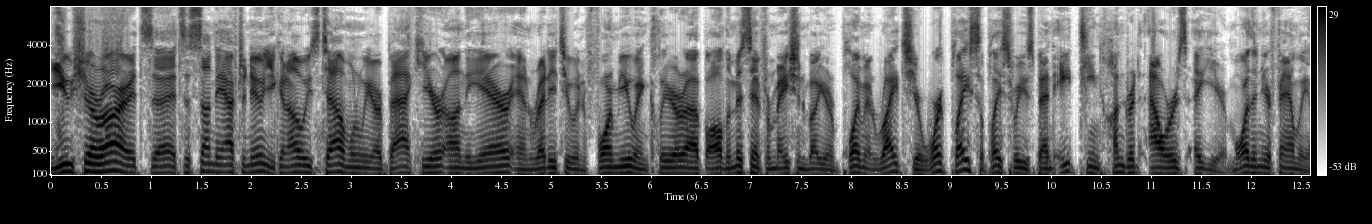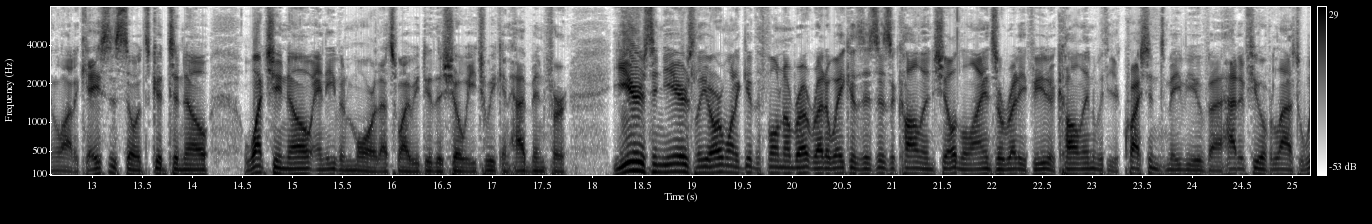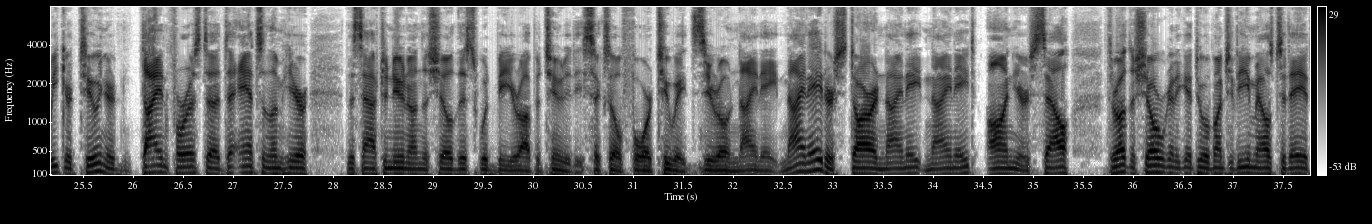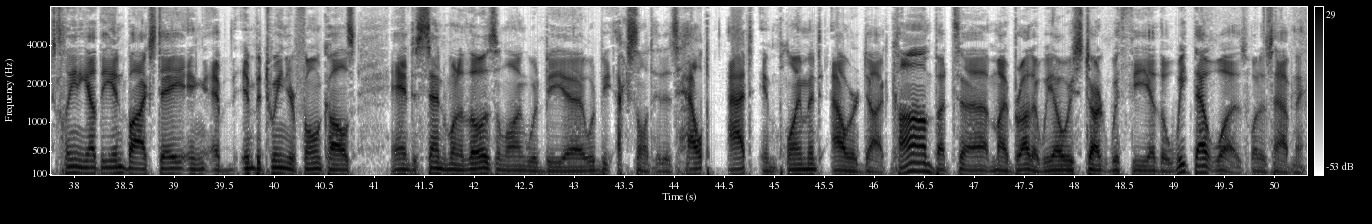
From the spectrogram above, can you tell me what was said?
You sure are. It's uh, it's a Sunday afternoon. You can always tell when we are back here on the air and ready to inform you and clear up all the misinformation about your employment rights, your workplace, a place where you spend 1800 hours a year, more than your family in a lot of cases. So it's good to know what you know and even more. That's why we do the show each week and have been for years and years. Lior, want to give the phone number out right away because this is a call-in show. The lines are ready for you to call in with your questions. Maybe you've uh, had a few over the last week or two and you're dying for us to, to answer them here this afternoon on the show. This would be your opportunity. 604-280-9898 or star 9898 on your cell. Throughout the show, we're going to get to a bunch of emails today. It's cleaning out the inbox day in, in between your phone calls and to send one of those along would be, uh, would be excellent. It is help at employmenthour.com. But, uh, my brother, we always start with the, uh, the week that was. What is happening?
